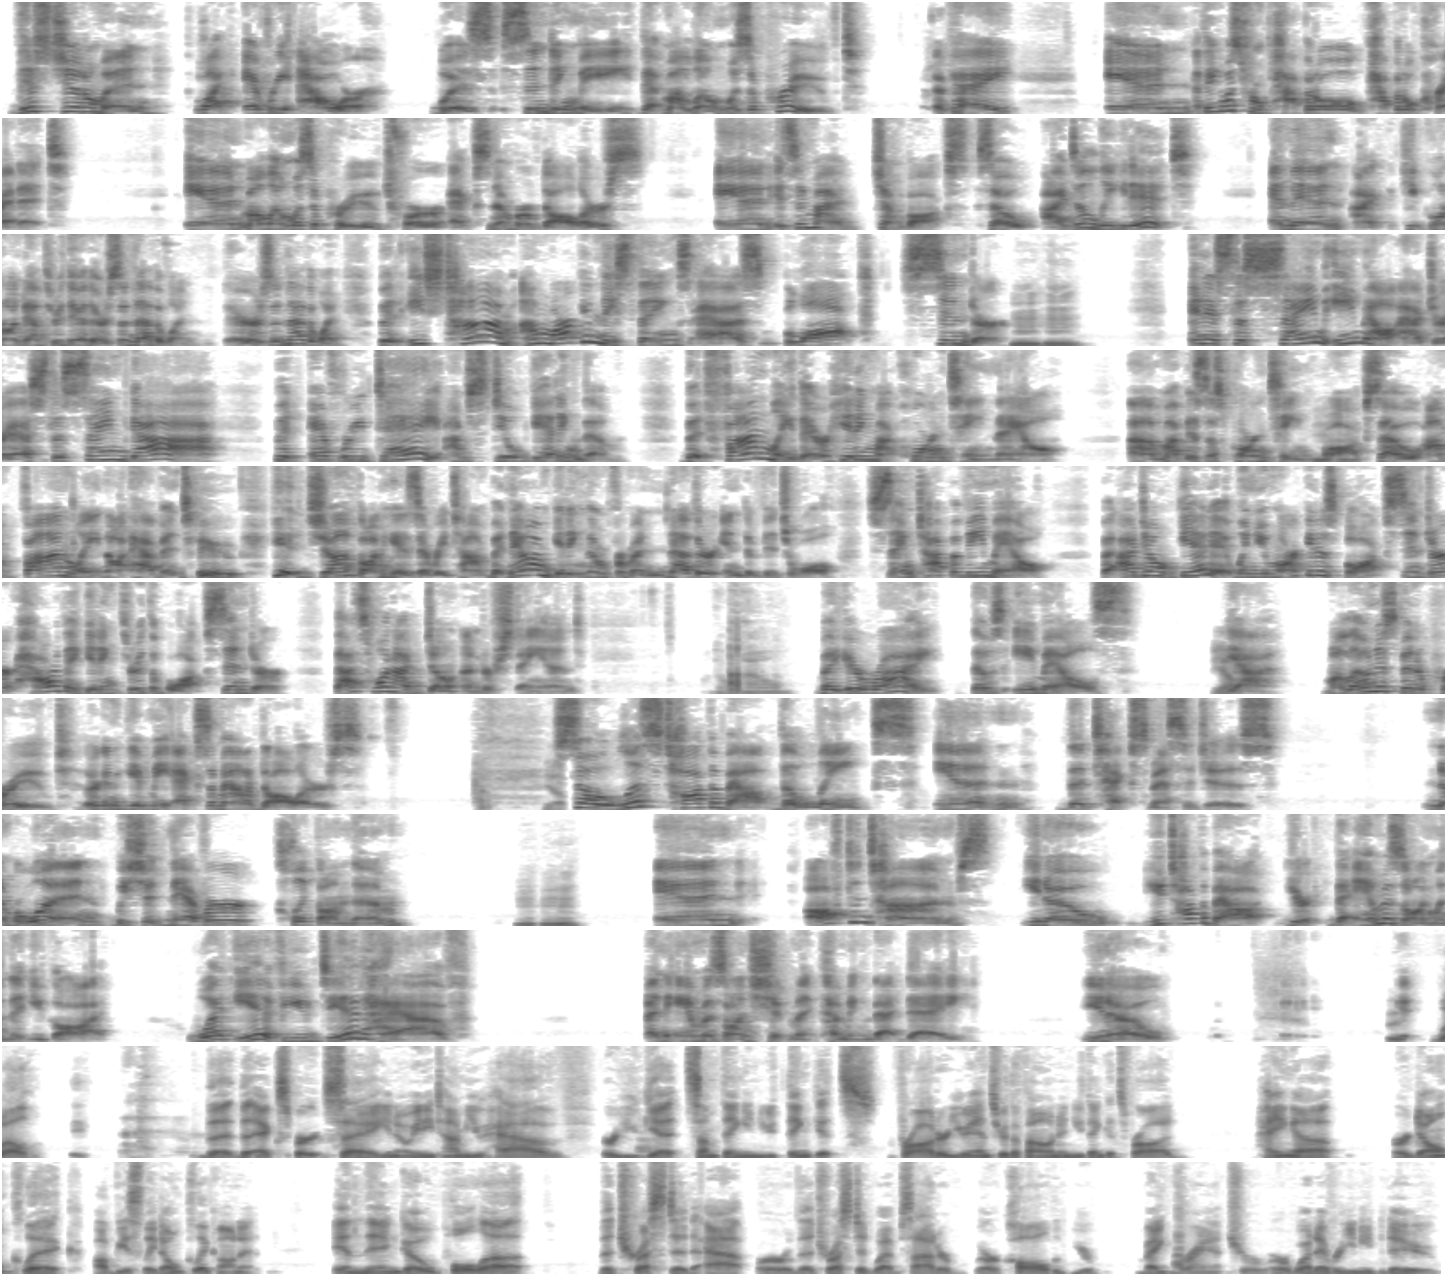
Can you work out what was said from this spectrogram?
this gentleman, like every hour, was sending me that my loan was approved. Okay. And I think it was from Capital Capital Credit. And my loan was approved for X number of dollars and it's in my junk box. So I mm-hmm. delete it and then I keep going on down through there. There's another one. There's another one. But each time I'm marking these things as block sender. Mm-hmm. And it's the same email address, the same guy, but every day I'm still getting them. But finally, they're hitting my quarantine now uh, my business quarantine mm-hmm. box. So I'm finally not having to hit junk on his every time. But now I'm getting them from another individual, same type of email. But I don't get it. When you mark it as block sender, how are they getting through the block sender? That's what I don't understand. I don't know. But you're right. Those emails. Yeah. yeah. My loan has been approved. They're going to give me X amount of dollars. So let's talk about the links in the text messages. number one, we should never click on them. Mm-hmm. And oftentimes, you know, you talk about your the Amazon one that you got. What if you did have an Amazon shipment coming that day? You know, well, the the experts say, you know, anytime you have or you get something and you think it's fraud or you answer the phone and you think it's fraud, hang up or don't click. Obviously, don't click on it and then go pull up the trusted app or the trusted website or, or call your bank branch or, or whatever you need to do.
